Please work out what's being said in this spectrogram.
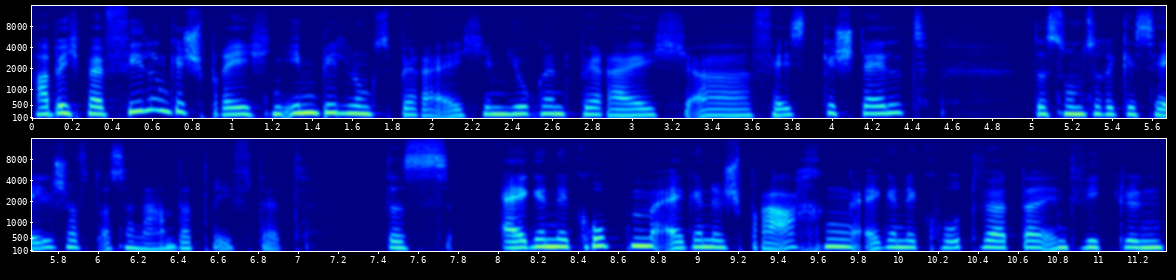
habe ich bei vielen Gesprächen im Bildungsbereich, im Jugendbereich äh, festgestellt, dass unsere Gesellschaft auseinanderdriftet. Dass eigene Gruppen, eigene Sprachen, eigene Codewörter entwickeln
